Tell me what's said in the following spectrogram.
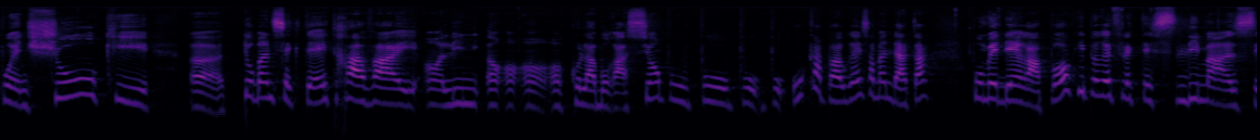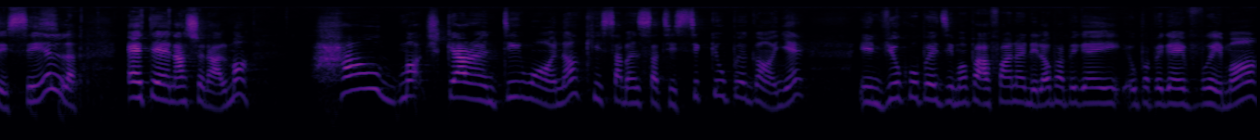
saten eksten, met ban polisi an plas pou en chou ki tou ban sekte travay en kolaborasyon pou ou gen sa ban data pou met den rapor ki pe reflekte slimaz sesil etenasyonalman. How much guarantee wana ki sa ban statistik ki ou pe ganyen in vyo ko pe di man pa fana de la ou pa pe ganyen vreman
